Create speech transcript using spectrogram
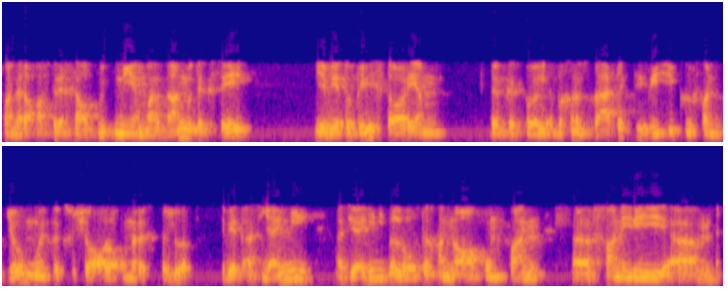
van hulle aftreegeld moet neem, maar dan moet ek sê jy weet op hierdie stadium dink ek begin ons werklik die risiko van heel moontlik sosiale onrus te loop. Jy nie as jy nie die belofte gaan nakom van uh, van hierdie ehm um,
